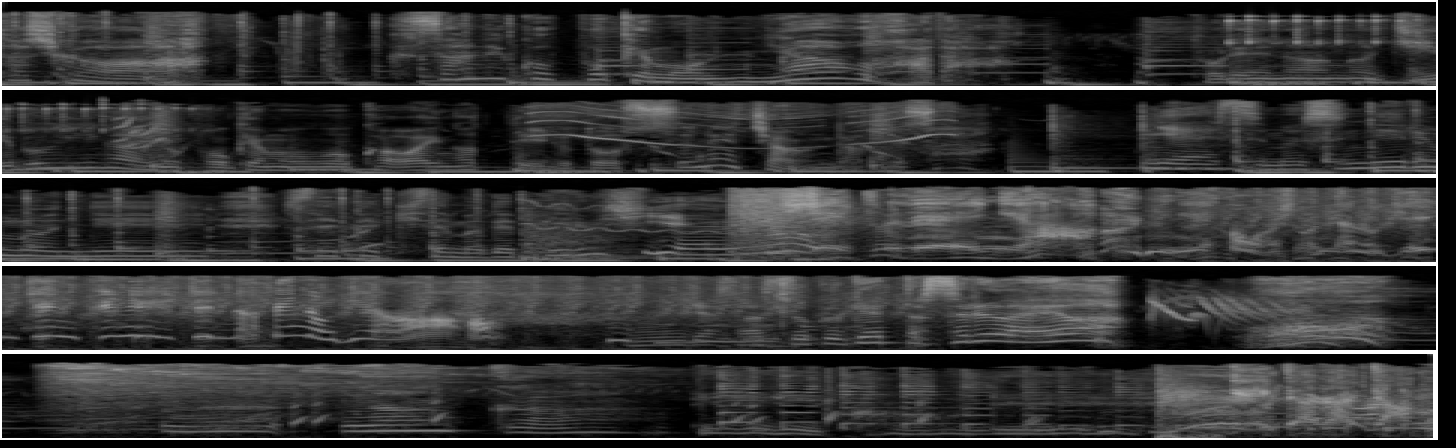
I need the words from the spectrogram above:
確か草猫ポケモンニャオハだ。トレーナーが自分以外のポケモンを可愛がっていると拗ねちゃうんだってさ。ニャースもすねるもんね。榊様が殺ルシうを失礼にゃ猫はそんなの全然気にしてないのにゃじゃあ早速ゲットするわよ。うん。なんかいい香り。見てらダも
